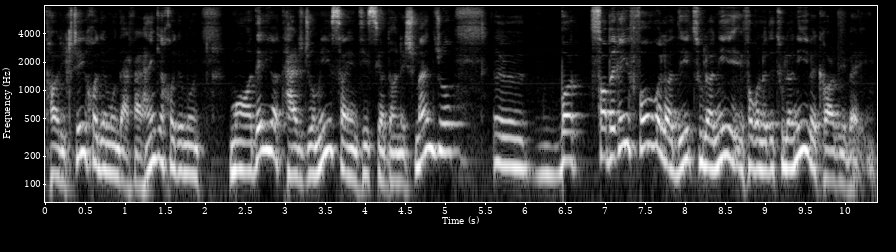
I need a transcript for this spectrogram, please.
تاریخچه خودمون در فرهنگ خودمون معادل یا ترجمه scientist یا دانشمند رو با سابقه فوق العاده طولانی فوق طولانی به کار می‌بریم.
